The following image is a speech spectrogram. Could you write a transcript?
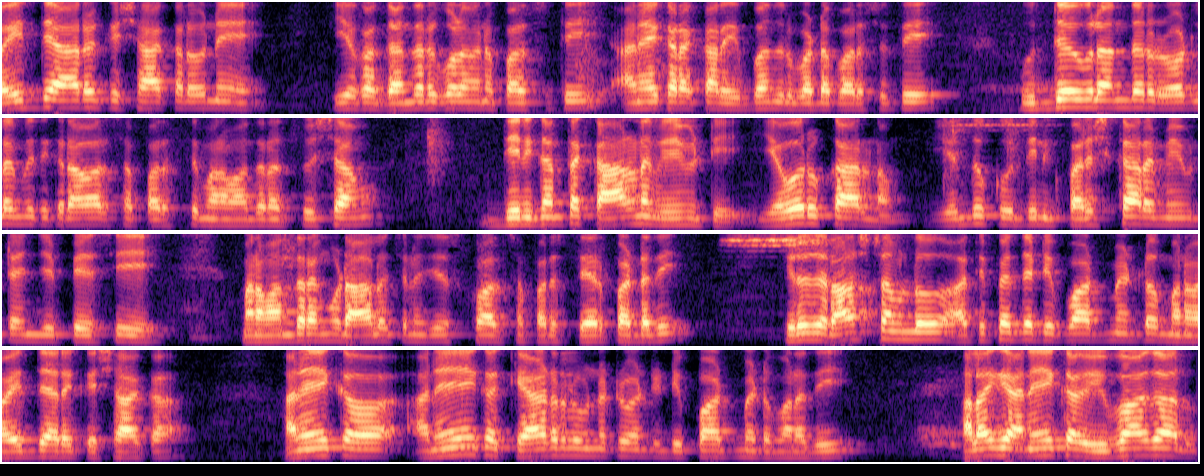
వైద్య ఆరోగ్య శాఖలోనే ఈ యొక్క గందరగోళమైన పరిస్థితి అనేక రకాల ఇబ్బందులు పడ్డ పరిస్థితి ఉద్యోగులందరూ రోడ్ల మీదకి రావాల్సిన పరిస్థితి మనం అందరం చూసాము దీనికంత కారణం ఏమిటి? ఎవరు కారణం? ఎందుకు దీనికి పరిష్కారం ఏమిటి అని చెప్పేసి మనం అందరం కూడా ఆలోచన చేసుకోవాల్సిన పరిస్థితి ఏర్పడ్డది. ఈరోజు రాష్ట్రంలో అతిపెద్ద డిపార్ట్మెంట్లో మన వైద్య ఆరోగ్య శాఖ అనేక అనేక క్యాడర్లు ఉన్నటువంటి డిపార్ట్మెంట్ మనది. అలాగే అనేక విభాగాలు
